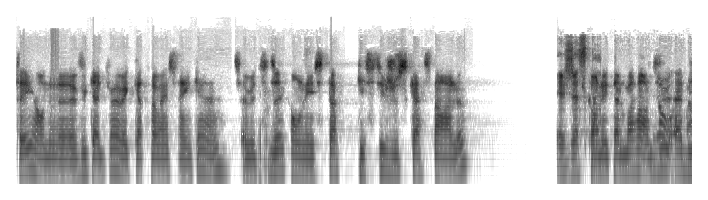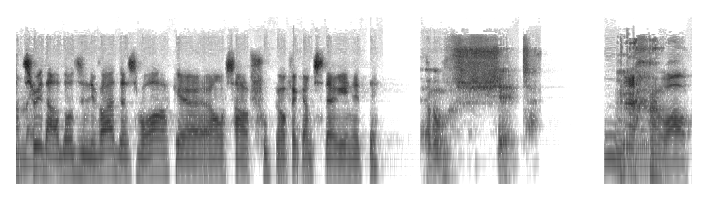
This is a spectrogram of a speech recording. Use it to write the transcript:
tu sais, on a vu quelqu'un avec 85 ans. hein. Ça veut-tu dire qu'on est stock ici jusqu'à ce temps-là? et qu'on est tellement rendu Non, habitué dans d'autres univers de se voir qu'on s'en fout et on fait comme si de rien n'était. Oh shit. Hmm. wow.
